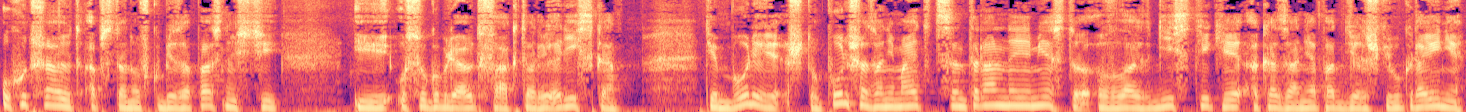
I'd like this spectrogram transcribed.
ухудшают обстановку безопасности и усугубляют факторы риска. Тем более, что Польша занимает центральное место в логистике оказания поддержки Украине.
